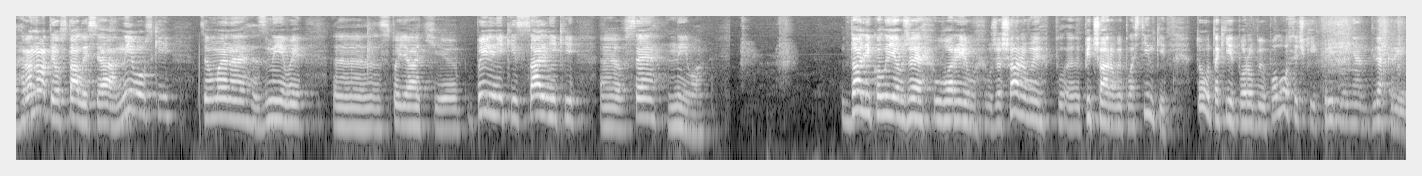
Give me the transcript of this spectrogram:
гранати осталися нивовські. Це в мене з ниви стоять пильники, сальники, все нива. Далі, коли я вже уварив вже шарові, е, підшарові пластинки, то такі поробив полосочки, кріплення для крил.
